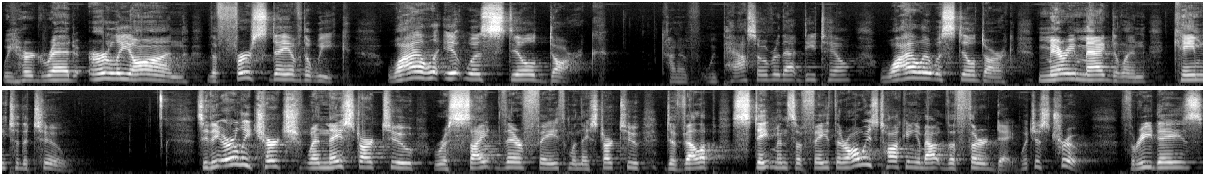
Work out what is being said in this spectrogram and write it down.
we heard read early on, the first day of the week, while it was still dark. Kind of, we pass over that detail. While it was still dark, Mary Magdalene came to the tomb. See, the early church, when they start to recite their faith, when they start to develop statements of faith, they're always talking about the third day, which is true. Three days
